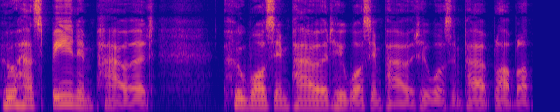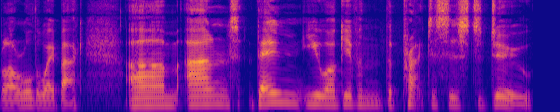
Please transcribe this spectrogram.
who has been empowered who was empowered, who was empowered, who was empowered, blah, blah, blah, all the way back. Um, and then you are given the practices to do,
